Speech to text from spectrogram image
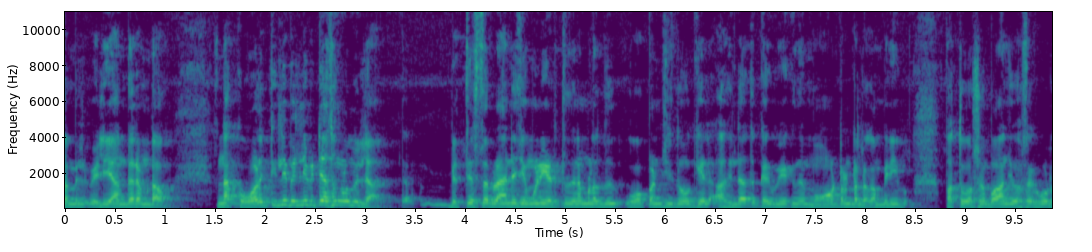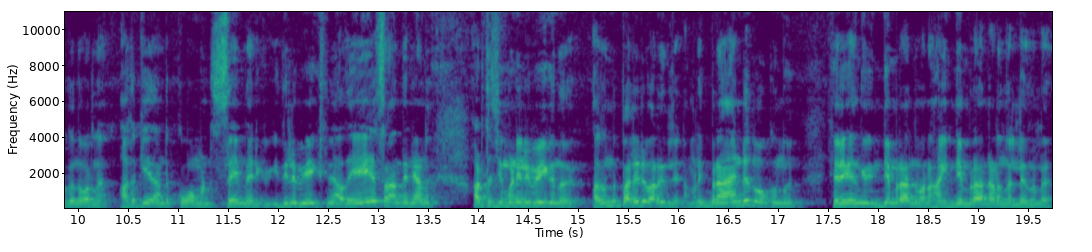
തമ്മിൽ വലിയ അന്തരം ഉണ്ടാവും. എന്നാൽ ക്വാളിറ്റിയിൽ വലിയ വ്യത്യാസങ്ങളൊന്നുമില്ല. വ്യത്യസ്ത ബ്രാൻഡ് ചെമ്മണി എടുത്ത് നമ്മളത് ഓപ്പൺ ചെയ്ത് നോക്കിയാൽ അതിന്റെ അകത്തൊക്കെ ഉപയോഗിക്കുന്ന മോട്ടർ ഉണ്ടല്ലോ കമ്പനി പത്ത് വർഷം പതിനഞ്ച് വർഷമൊക്കെ കൊടുക്കുന്ന പറഞ്ഞാൽ അതൊക്കെ ഏതാണ്ട് കോമൺ സെയിം ആയിരിക്കും. ഇതിൽ ഉപയോഗിക്കുന്ന അതേ സാധനം തന്നെയാണ് അടുത്ത ചെമ്മണിയിൽ ഉപയോഗിക്കുന്നത്. അതൊന്നും പലരും അറിയില്ല നമ്മൾ ഈ ബ്രാൻഡ് നോക്കുന്നു. ശരി ഏതെങ്കിലും ഇന്ത്യൻ ബ്രാൻഡ് പറഞ്ഞാൽ ആ ഇന്ത്യൻ ബ്രാൻഡാണ് നല്ലതെന്നുള്ളത്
